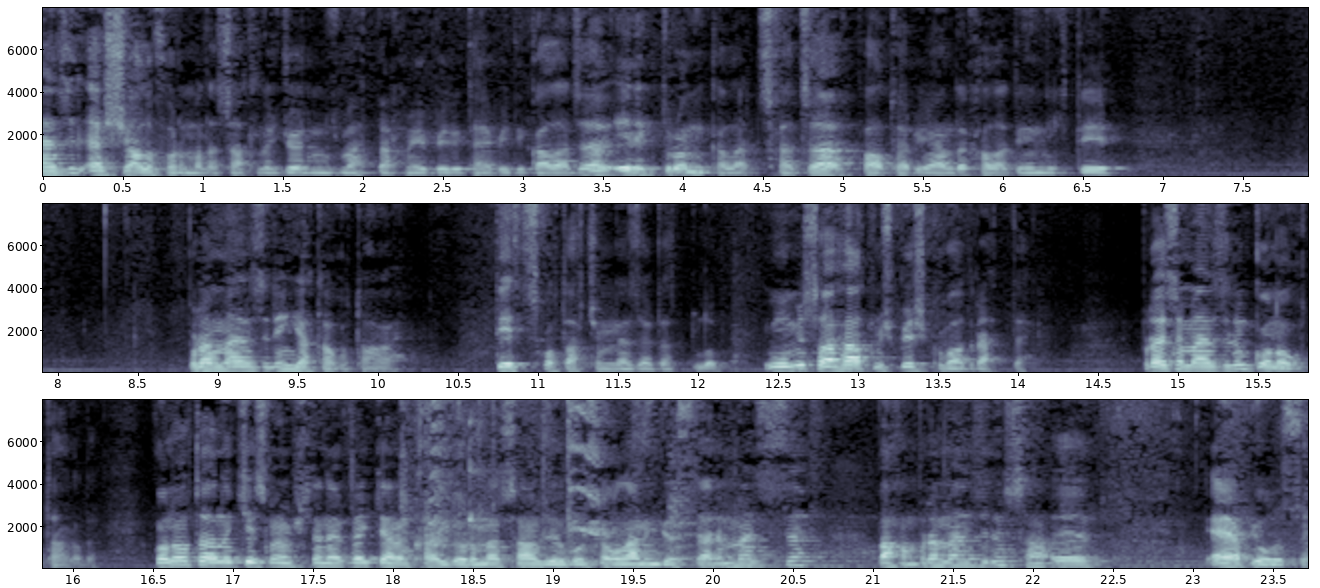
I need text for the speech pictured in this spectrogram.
mənzil əşyalı formada satılır. Gördüyünüz mətbəx mebeli təbii qalacaq. Elektronikalar çıxacaq. Paltaryandır, xaladelnikdir. Bura mənzilin yataq otağı. Desk otaq kimi nəzərdə tutulub. Ümumi sahə 65 kvadratdır. Bura isə mənzilin qonaq otağıdır. Qonaq otağına keçməmişdən əvvəl gəlin koridorundan sanzil qurşaqlarını göstərim mən sizə. Baxın, bura mənzilin e, ayaq yolusu.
